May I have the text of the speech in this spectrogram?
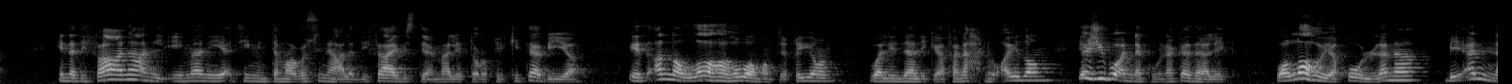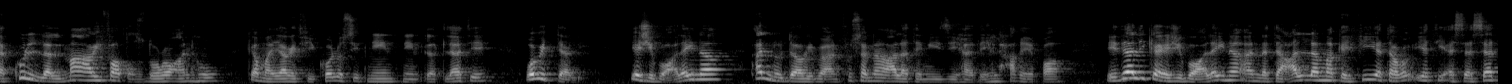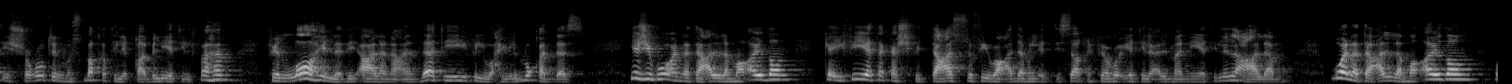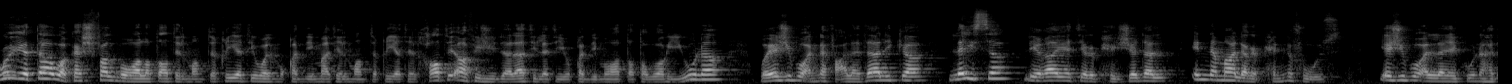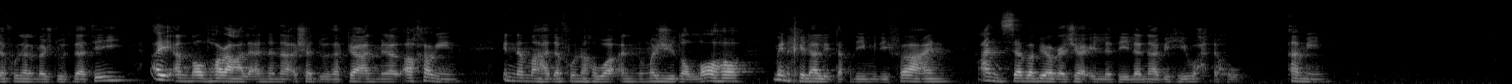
إن دفاعنا عن الإيمان يأتي من تمارسنا على الدفاع باستعمال الطرق الكتابية إذ أن الله هو منطقي ولذلك فنحن أيضا يجب أن نكون كذلك. والله يقول لنا بأن كل المعرفة تصدر عنه كما يرد في كولوس 2 2 إلى 3 وبالتالي يجب علينا أن ندرب أنفسنا على تمييز هذه الحقيقة. لذلك يجب علينا أن نتعلم كيفية رؤية أساسات الشروط المسبقة لقابلية الفهم في الله الذي أعلن عن ذاته في الوحي المقدس. يجب أن نتعلم أيضا كيفية كشف التعسف وعدم الاتساق في الرؤية العلمانية للعالم. ونتعلم أيضا رؤية وكشف المغالطات المنطقية والمقدمات المنطقية الخاطئة في الجدالات التي يقدمها التطوريون ويجب أن نفعل ذلك ليس لغاية ربح الجدل إنما لربح النفوس. يجب أن لا يكون هدفنا المجد الذاتي أي أن نظهر على أننا أشد ذكاء من الآخرين. إنما هدفنا هو أن نمجد الله من خلال تقديم دفاع عن سبب الرجاء الذي لنا به وحده. Amém.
